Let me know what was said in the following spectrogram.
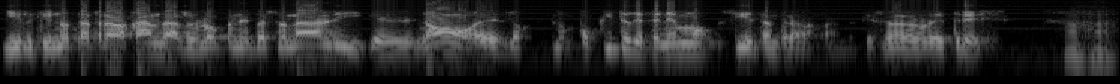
y el que no está trabajando arregló con el personal y que no, eh, los, poquitos que tenemos sí están trabajando, que son alrededor de tres. Ajá.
